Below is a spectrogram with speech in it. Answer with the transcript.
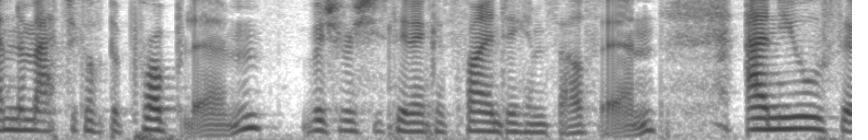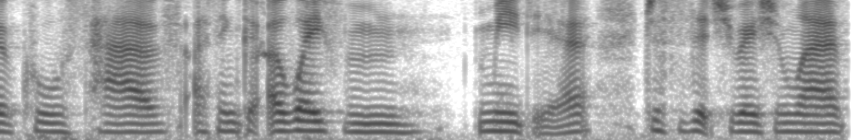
emblematic of the problem which Rishi Sunak is finding himself in. And you also, of course, have, I think, away from media, just a situation where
